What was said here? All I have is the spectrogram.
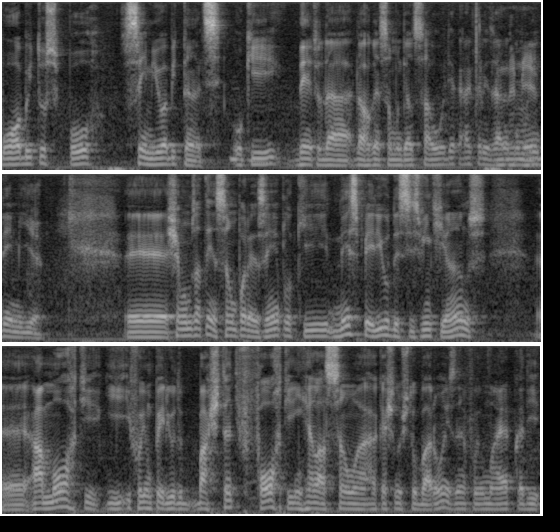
óbitos por 100 mil habitantes, o que dentro da, da Organização Mundial de Saúde é caracterizado como endemia. É, chamamos atenção, por exemplo, que nesse período desses 20 anos, é, a morte, e, e, foi um período bastante forte em relação à questão dos tubarões, né? foi uma época de,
